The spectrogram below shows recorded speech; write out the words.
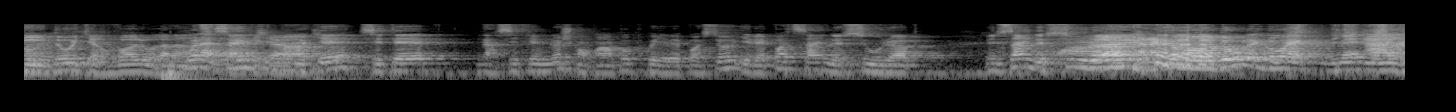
les dos qui revolent au ralenti. Moi, la scène qui que- manquait, c'était dans ces films-là, je comprends pas pourquoi il n'y avait pas ça. Il n'y avait pas de scène de suit up. Une scène de up à la commando, là, ouais. mais à la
